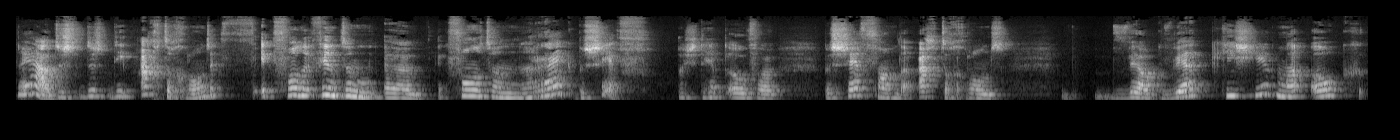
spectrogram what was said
Nou ja, dus, dus die achtergrond, ik, ik, vond, vind een, ehm, ik vond het een rijk besef. Als je het hebt over besef van de achtergrond, welk werk kies je, maar ook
